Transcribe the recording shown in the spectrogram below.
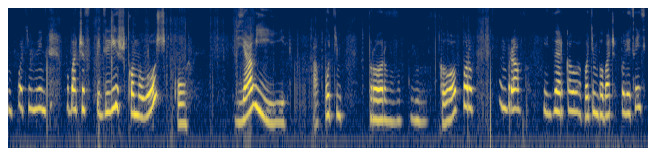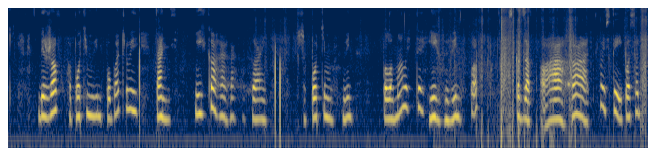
Ну, Потім він побачив під ліжком ложку, взяв її, а потім прорв скло убрав і дзеркало, а потім побачив поліцейський, біжав, а потім він побачив і танець. І ха-ха-ха-ха. Потім він поламалося і він впав. Сказав, ага, ось ти і посадив.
